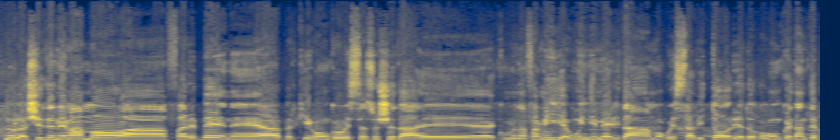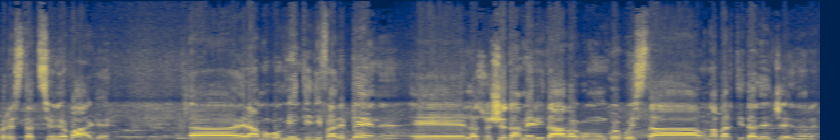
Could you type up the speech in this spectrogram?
Nulla, ci tenevamo a fare bene eh, perché comunque questa società è come una famiglia, quindi meritavamo questa vittoria dopo comunque tante prestazioni opache. Uh, eravamo convinti di fare bene e la società meritava comunque questa, una partita del genere.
